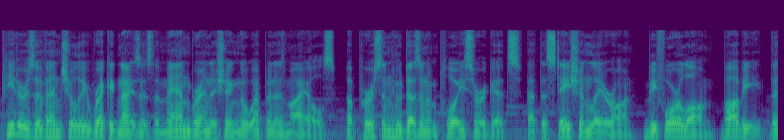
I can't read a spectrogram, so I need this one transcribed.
Peters eventually recognizes the man brandishing the weapon as Miles, a person who doesn't employ surrogates, at the station later on. Before long, Bobby, the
